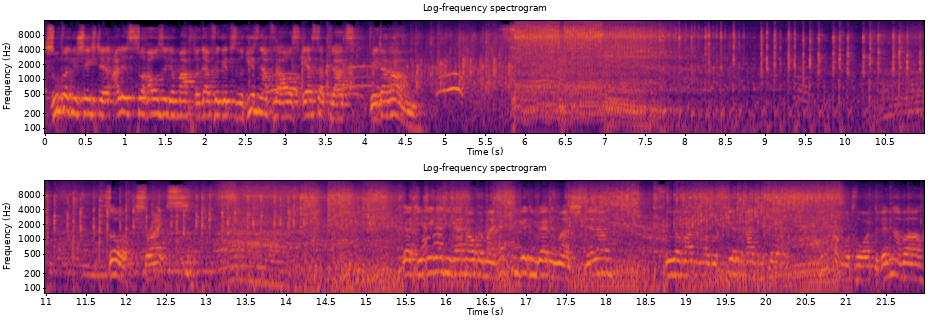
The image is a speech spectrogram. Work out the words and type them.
Super Geschichte, alles zu Hause gemacht und dafür gibt es einen Riesenapplaus. Erster Platz, Veteran. So, Strikes. Ja, die Dinger, die werden auch immer heftiger, die werden immer schneller. Früher waren immer so 34 PS Motoren drin, aber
